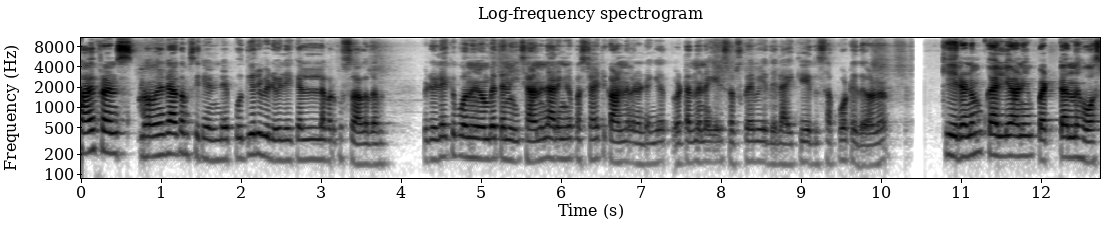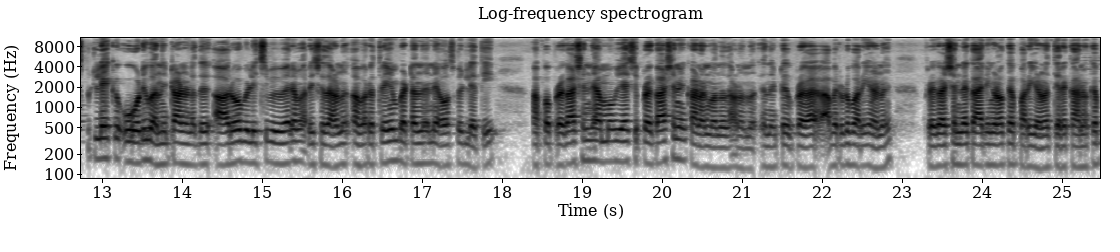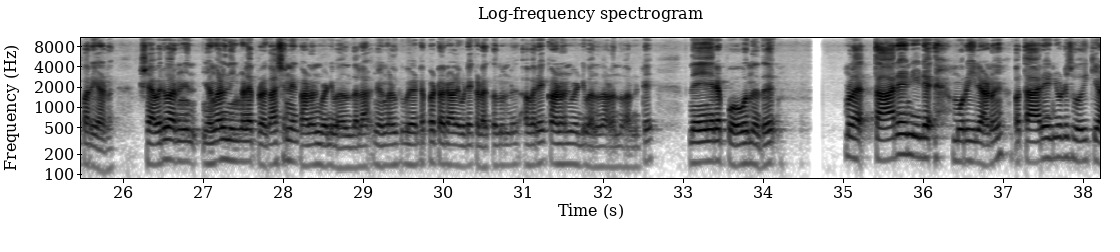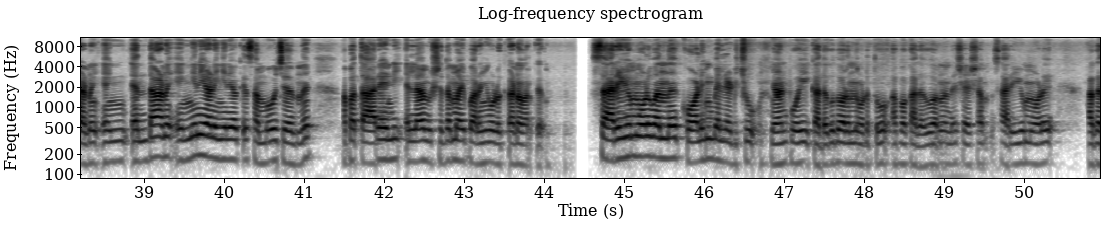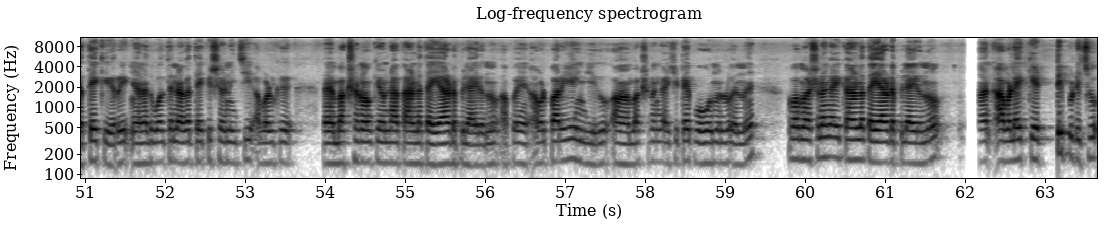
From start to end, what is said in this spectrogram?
Hi friends Mounaragam സീരിയലിന്റെ പുതിയൊരു വീഡിയോയിലേക്ക് എല്ലാവർക്കും സ്വാഗതം. വീഡിയോയിലേക്ക് പോകുന്നതിന് മുമ്പേ തന്നെ ഈ ചാനൽ ആരെങ്കിലും ഫസ്റ്റ് ആയിട്ട് കാണുന്നവരുണ്ടെങ്കിൽ പെട്ടെന്ന് തന്നെ കയറി സബ്സ്ക്രൈബ് ചെയ്ത് ലൈക്ക് ചെയ്ത് സപ്പോർട്ട് ചെയ്ത് കാണുക. കിരണും കല്യാണിയും പെട്ടെന്ന് ഹോസ്പിറ്റലിലേക്ക് ഓടി വന്നിട്ടാണുള്ളത്. ആരോ വിളിച്ച് വിവരം അറിയിച്ചതാണ്. അവർ എത്രയും പെട്ടെന്ന് തന്നെ ഹോസ്പിറ്റലിലെത്തി. അപ്പോൾ പ്രകാശന്റെ അമ്മ വിചാരിച്ച് പ്രകാശനെ കാണാൻ വന്നതാണെന്ന്. എന്നിട്ട് അവരോട് പറയാണ്. പ്രകാശന്റെ കാര്യങ്ങളൊക്കെ പറയാണ് തിരക്കാനൊക്കെ പറയാണ്. പക്ഷെ അവർ പറഞ്ഞു ഞങ്ങൾ നിങ്ങളെ പ്രകാശനെ കാണാൻ വേണ്ടി വന്നതല്ല. ഞങ്ങൾക്ക് വേണ്ടപ്പെട്ട ഒരാൾ ഇവിടെ കിടക്കുന്നുണ്ട്. അവരെ കാണാൻ വേണ്ടി വന്നതാണെന്ന് പറഞ്ഞിട്ട് നേരെ പോകുന്നത് നമ്മളെ താരേന്റെ മുറിയിലാണ്. അപ്പോൾ താരേന്റിയോട് ചോദിക്കുകയാണ് എന്താണ് എങ്ങനെയാണ് ഇങ്ങനെയൊക്കെ സംഭവിച്ചതെന്ന്? അപ്പോൾ താരേന്റി എല്ലാം വിശദമായി പറഞ്ഞു കൊടുക്കുകയാണ് അവർക്ക്. സരയു മോൾ വന്ന് കോളിംഗ് ബെല്ലടിച്ചു ഞാൻ പോയി കഥക് തുറന്നു കൊടുത്തു. അപ്പോൾ കഥക് തുറന്നതിന് ശേഷം സരയു മോൾ അകത്തേക്ക് കയറി. ഞാൻ അതുപോലെ തന്നെ അകത്തേക്ക് ക്ഷണിച്ച് അവൾക്ക് ഭക്ഷണമൊക്കെ ഉണ്ടാക്കാനുള്ള തയ്യാറെടുപ്പിലായിരുന്നു. അപ്പോൾ അവൾ പറയുകയും ചെയ്തു "ആ, ഭക്ഷണം കഴിച്ചിട്ടേ പോകുന്നുള്ളൂ എന്ന്. അപ്പോൾ ഭക്ഷണം കഴിക്കാനുള്ള തയ്യാറെടുപ്പിലായിരുന്നു. ഞാൻ അവളെ കെട്ടിപ്പിടിച്ചു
